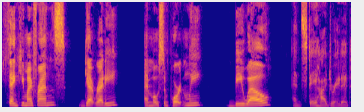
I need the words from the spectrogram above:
Thank you, my friends. Get ready, and most importantly, be well and stay hydrated.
